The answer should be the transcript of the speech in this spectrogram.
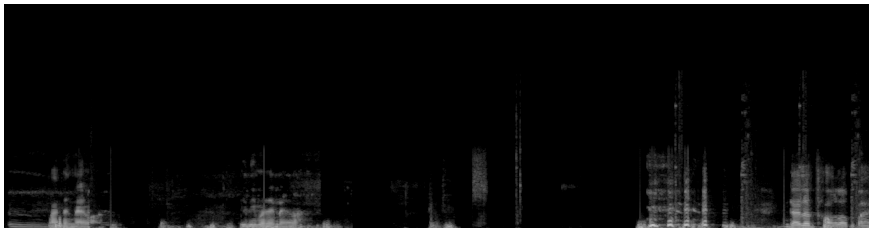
อืมมาจากไหนวะที่นี่มาจากไหนวะ ได้รถทองเราไป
